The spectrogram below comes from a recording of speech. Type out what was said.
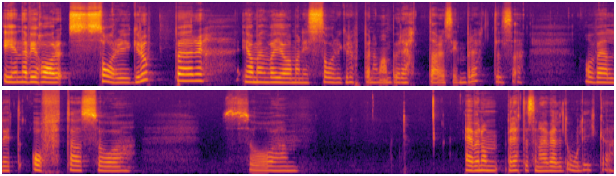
när vi har sorggrupper, ja men vad gör man i sorggrupper när man berättar sin berättelse? Och väldigt ofta så, så även om berättelserna är väldigt olika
